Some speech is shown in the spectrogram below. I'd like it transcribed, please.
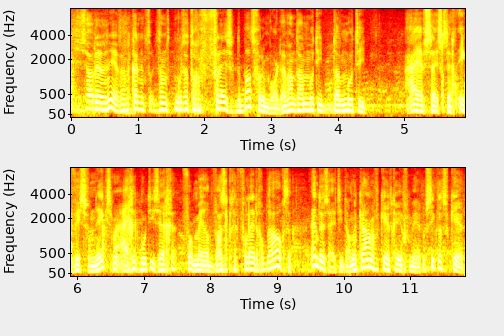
Als je zo redeneert, dan, kan het, dan moet dat toch een vreselijk debat voor hem worden. Want dan moet hij, dan moet hij, hij heeft steeds gezegd, ik wist van niks. Maar eigenlijk moet hij zeggen, formeel was ik volledig op de hoogte. En dus heeft hij dan de Kamer verkeerd geïnformeerd. Of zie ik dat verkeerd?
